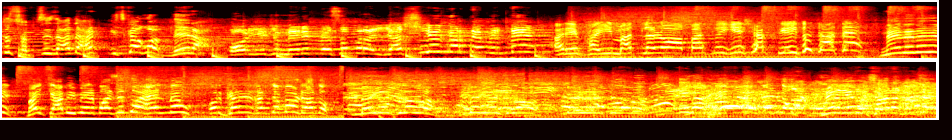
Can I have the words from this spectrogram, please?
तो सबसे ज़्यादा हक किसका हुआ मेरा और ये जो मेरे पैसों पर अयाशियाँ करते फिरते अरे भाई मत लड़ो आपस में ये शख्स यही तो चाहते हैं नहीं नहीं नहीं भाई चाबी मेरे पास है तो अहल में हूँ और घर का खर्चा मैं उठा दो मैं घर चलाऊँगा मैं घर चलाऊँगा मैं घर चलाऊँगा मैं ये सारा खर्चा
